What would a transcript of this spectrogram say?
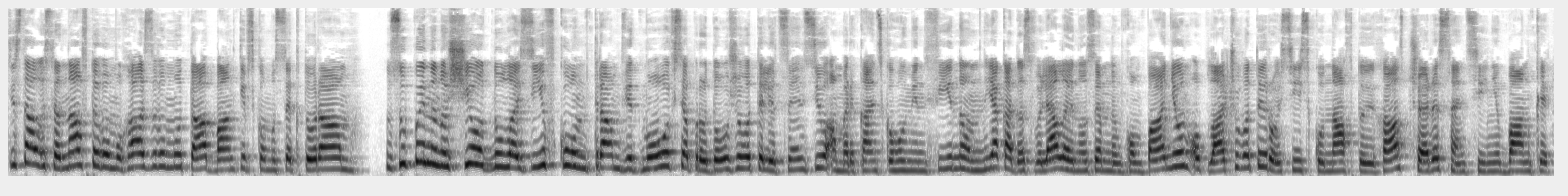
Дісталося нафтовому, газовому та банківському секторам. Зупинено ще одну лазівку. Трамп відмовився продовжувати ліцензію американського мінфіну, яка дозволяла іноземним компаніям оплачувати російську нафту і газ через санкційні банки.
